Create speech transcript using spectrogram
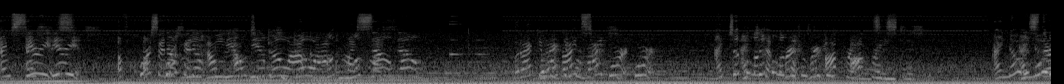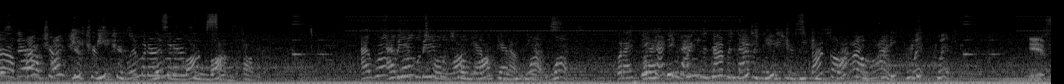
I'm serious. Of course, I don't mean I'll be able to go out and look myself, but I can provide support. I took a look at Virgil's operating system. I noticed there are a bunch of features, limiters, and locks on it. I won't be able to unlock everything at once, but I think I can bring the navigation features back online pretty quick. If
